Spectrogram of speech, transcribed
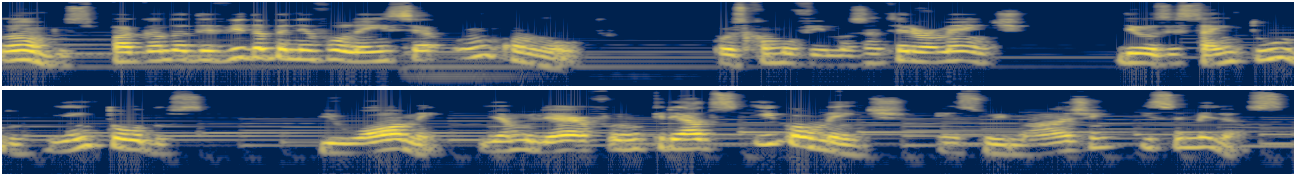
ambos pagando a devida benevolência um com o outro, pois, como vimos anteriormente, Deus está em tudo e em todos, e o homem e a mulher foram criados igualmente em sua imagem e semelhança.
